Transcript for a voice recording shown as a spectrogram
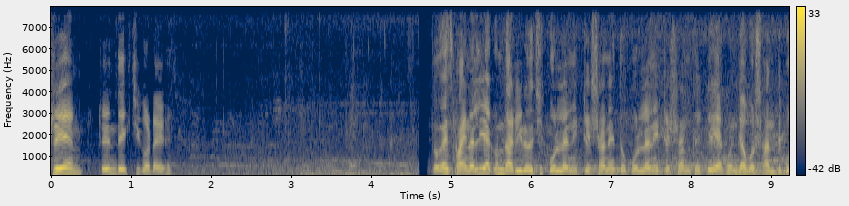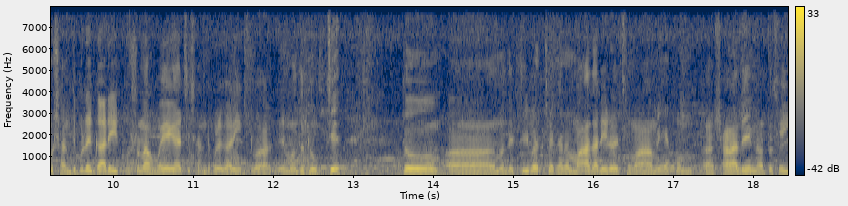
ট্রেন ট্রেন দেখছি কটায় তো গাইজ ফাইনালি এখন দাঁড়িয়ে রয়েছি কল্যাণী স্টেশনে তো কল্যাণী স্টেশন থেকে এখন যাব শান্তিপুর। শান্তিপুরের গাড়ি ঘোষণা হয়ে গেছে। শান্তিপুরের গাড়ি একটু এর মধ্যে ঢুকছে। তো আমরা দেখতেই পাচ্ছি এখানে মা দাঁড়িয়ে রয়েছে মা আমি। এখন সারাদিন হয়তো সেই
